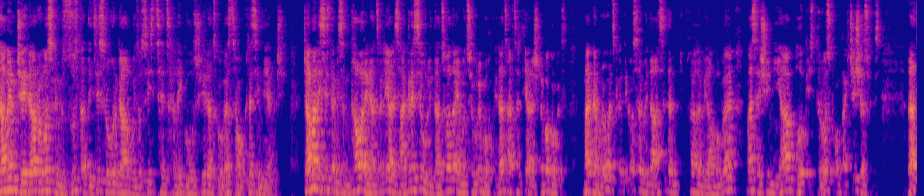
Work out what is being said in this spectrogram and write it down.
და მე მჯერა, რომ მოსლიმს ზუსტად იცის, როგორ გააღვიძოს ის ცეცხლი გულში, რაც გოგას წაუქრეს ინდიანაში. ჯამალის სისტემის მთავარი ნაწილი არის აგრესიული დაცვა და ემოციური მოხდი, რაც არც ერთი არ ეშლება გოგას. მაგრამ როგორც კრიტიკოსები და ასისტენტ მწვრთნელები ამბობენ, მას ეშინია ბლოკის დროს კონტაქტში შესვლის. რაც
